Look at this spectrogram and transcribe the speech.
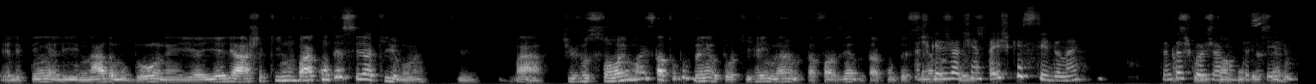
ele tem ali nada mudou, né? E aí ele acha que não vai acontecer aquilo, né? Que ah, tive o sonho, mas está tudo bem, eu estou aqui reinando, está fazendo, está acontecendo. Acho que ele já coisas... tinha até esquecido, né? Tantas as coisas já aconteceram.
